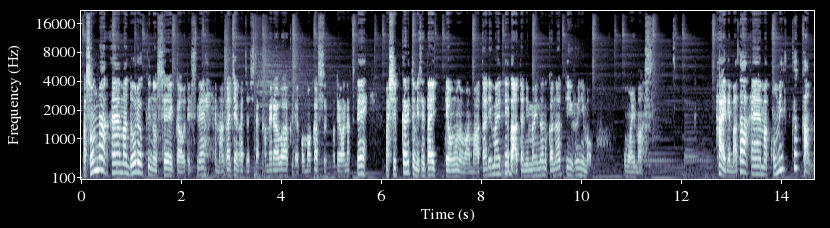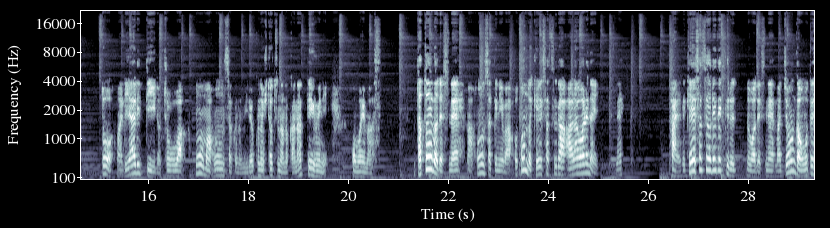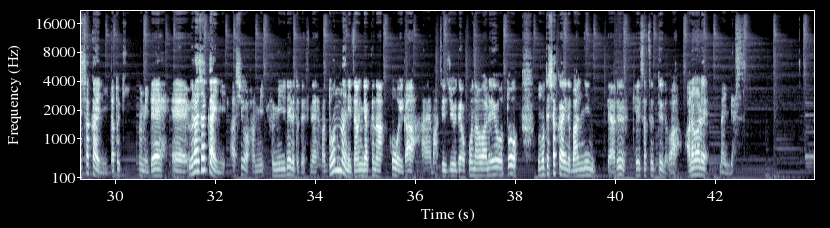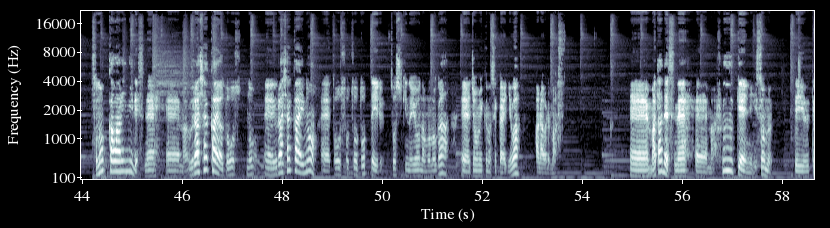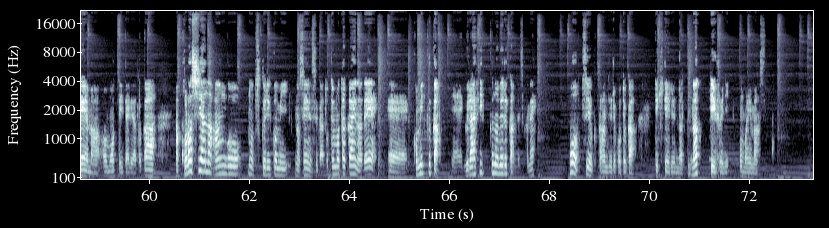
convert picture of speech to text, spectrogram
ま、そんな、え、ま、努力の成果をですね、ま、ガチャガチャしたカメラワークでごまかすのではなくて、まあ、しっかりと見せたいって思うのは、まあ、当たり前といえば当たり前なのかなっていうふうにも思います。はい。で、また、えー、まあ、コミック感と、まあ、リアリティの調和も、まあ、本作の魅力の一つなのかなっていうふうに思います。例えばですね、まあ、本作にはほとんど警察が現れない。はい。で、警察が出てくるのはですね、まあ、ジョンが表社会にいた時のみで、えー、裏社会に足を踏み入れるとですね、まあ、どんなに残虐な行為が、えー、街中で行われようと、表社会の番人である警察っていうのは現れないんです。その代わりにですね、えー、まあ、裏社会を通すの、えー、裏社会の、えー、統率を取っている組織のようなものが、えジョンウィックの世界には現れます。えー、またですね、えー、まあ、風景に潜むっていうテーマを持っていたりだとか、まあ、殺し屋の暗号の作り込みのセンスがとても高いので、えー、コミック感、えグラフィックノベル感ですかね、を強く感じることができているんだなっていうふうに思います。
